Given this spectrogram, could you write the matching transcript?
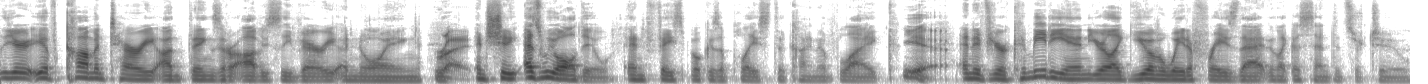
you're you have commentary on things that are obviously very annoying Right. and shitty, as we all do. And Facebook is a place to kind of like Yeah. and if you're a comedian, you're like you have a way to phrase that in like a sentence or two.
